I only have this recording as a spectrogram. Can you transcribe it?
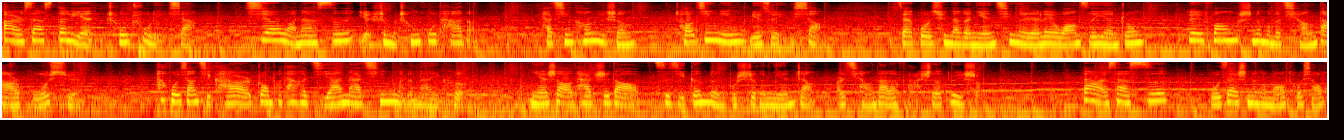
阿尔萨斯的脸抽搐了一下，希尔瓦纳斯也是这么称呼他的。他轻哼一声。朝精灵咧嘴一笑，在过去那个年轻的人类王子眼中，对方是那么的强大而博学。他回想起凯尔撞破他和吉安娜亲吻的那一刻，年少他知道自己根本不是这个年长而强大的法师的对手。但尔萨斯不再是那个毛头小伙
